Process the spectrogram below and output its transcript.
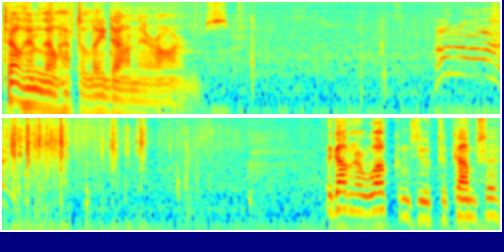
Tell him they'll have to lay down their arms. The governor welcomes you, Tecumseh.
